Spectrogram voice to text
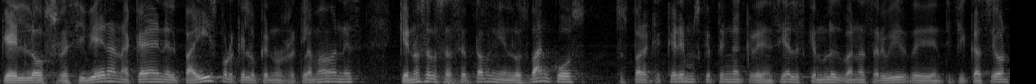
que los recibieran acá en el país, porque lo que nos reclamaban es que no se los aceptaban ni en los bancos. Entonces, ¿para qué queremos que tengan credenciales que no les van a servir de identificación?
